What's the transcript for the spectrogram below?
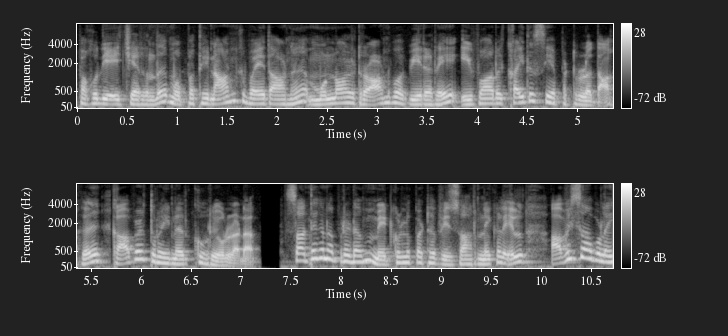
பகுதியைச் சேர்ந்த முப்பத்தி நான்கு வயதான முன்னாள் ராணுவ வீரரே இவ்வாறு கைது செய்யப்பட்டுள்ளதாக காவல்துறையினர் கூறியுள்ளனர். சந்தேக நபரிடம் மேற்கொள்ளப்பட்ட விசாரணைகளில் அவிசாவளை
